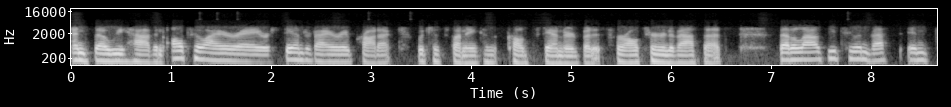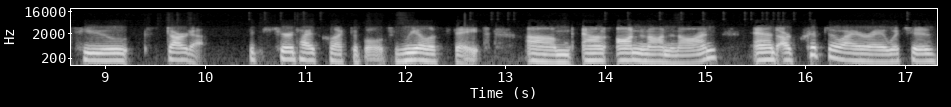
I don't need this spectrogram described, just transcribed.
And so we have an Alto IRA or standard IRA product, which is funny because it's called standard, but it's for alternative assets that allows you to invest into startups, securitized collectibles, real estate, um, and on and on and on. And our crypto IRA, which is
